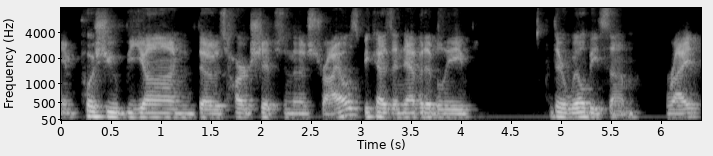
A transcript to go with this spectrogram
and push you beyond those hardships and those trials because inevitably there will be some, right?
